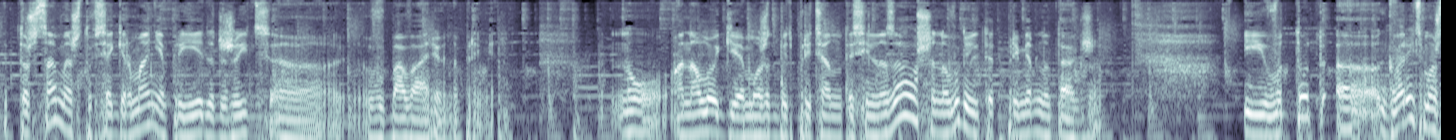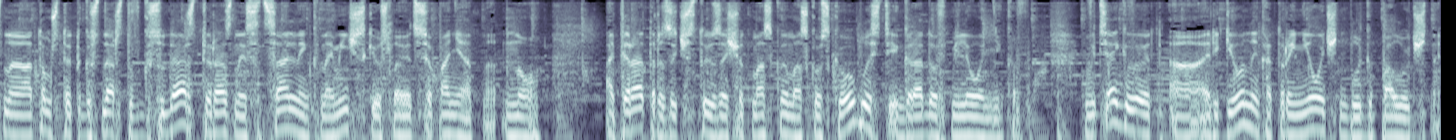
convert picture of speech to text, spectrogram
Это то же самое, что вся Германия приедет жить э, в Баварию, например. ну, аналогия может быть притянута сильно за уши, но выглядит это примерно так же. И вот тут э, говорить можно о том, что это государство в государстве, разные социальные, экономические условия, это все понятно. Но операторы зачастую за счет Москвы, Московской области и городов-миллионников вытягивают э, регионы, которые не очень благополучны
